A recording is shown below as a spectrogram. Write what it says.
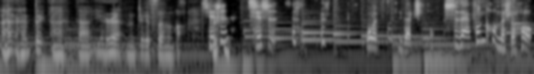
嗯，对，嗯嗯，圆润，嗯，这个词很好。其实其实 我自己的秤是在风控的时候，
